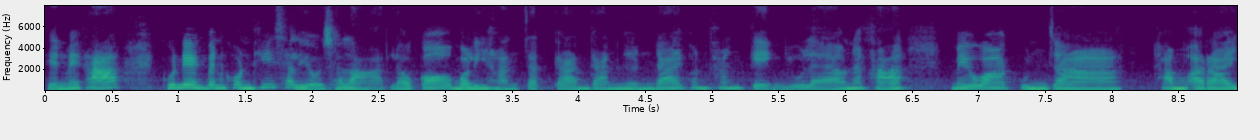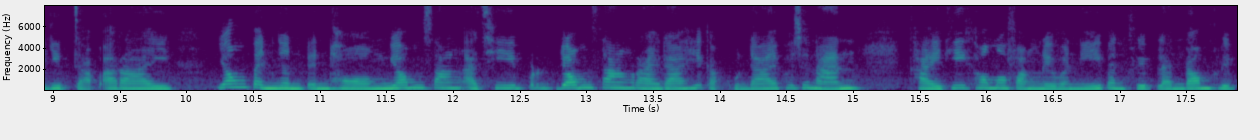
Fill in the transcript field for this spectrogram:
เห็นไหมคะ คุณเองเป็นคนที่เฉลียวฉลาด แล้วก็บริหารจัดการการเงินได้ค่อนข้างเก่งอยู่แล้วนะคะ ไม่ว่าคุณจะทำอะไรหยิบจับอะไร ย่อมเป็นเงินเป็นทอง ย่อมสร้างอาชีพ ย่อมสร้างรายได้ให้กับคุณได้ เพราะฉะนั้นใครที่เข้ามาฟังในวันนี้เป็นคลิปแรนดอมคลิป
